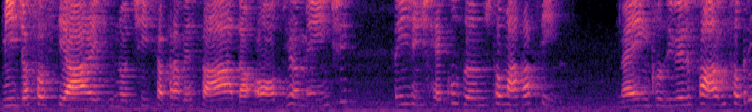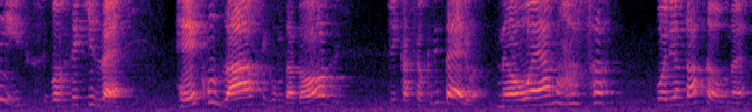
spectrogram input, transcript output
mídias sociais e notícia atravessada, obviamente, tem gente recusando de tomar vacina. Né? Inclusive, eles falaram sobre isso. Se você quiser recusar a segunda dose, fica a seu critério. Não é a nossa orientação, né?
